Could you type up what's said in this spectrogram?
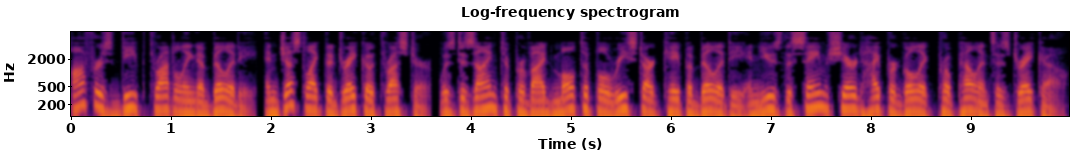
offers deep throttling ability, and just like the Draco thruster, was designed to provide multiple restart capability and use the same shared hypergolic propellants as Draco.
